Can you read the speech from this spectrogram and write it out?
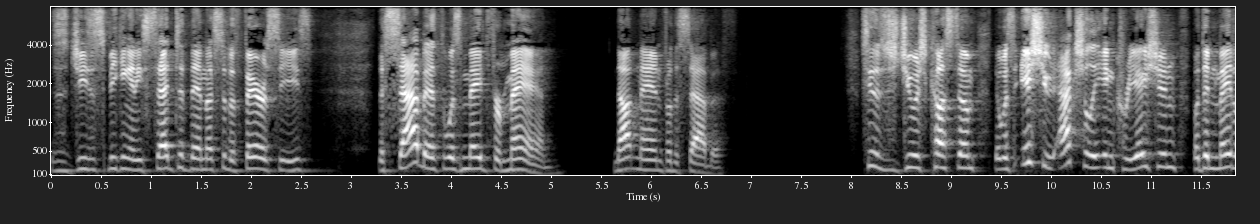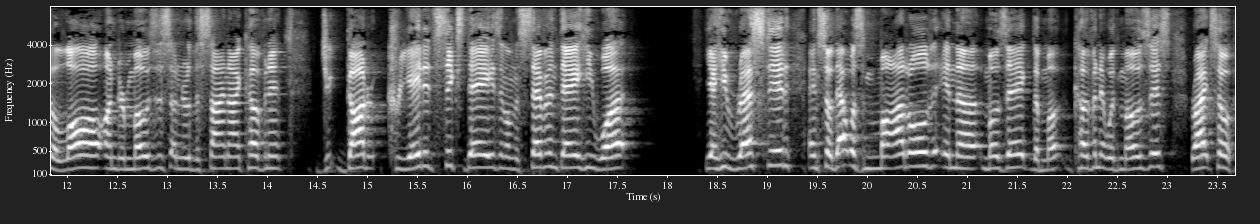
This is Jesus speaking, and He said to them, as to the Pharisees, The Sabbath was made for man, not man for the Sabbath. See, there's this Jewish custom that was issued actually in creation, but then made a law under Moses, under the Sinai covenant. God created six days, and on the seventh day, he what? Yeah, he rested. And so that was modeled in the Mosaic, the Mo- covenant with Moses, right? So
